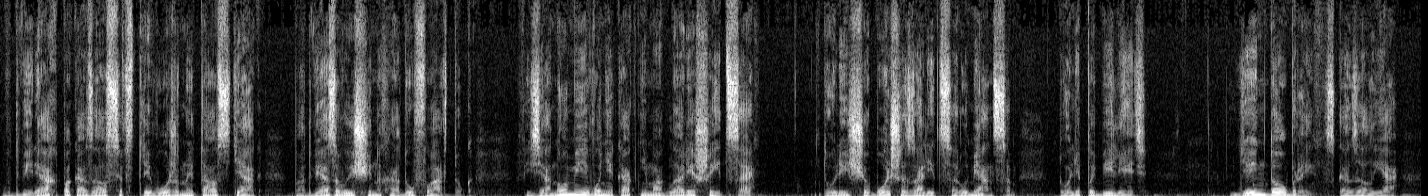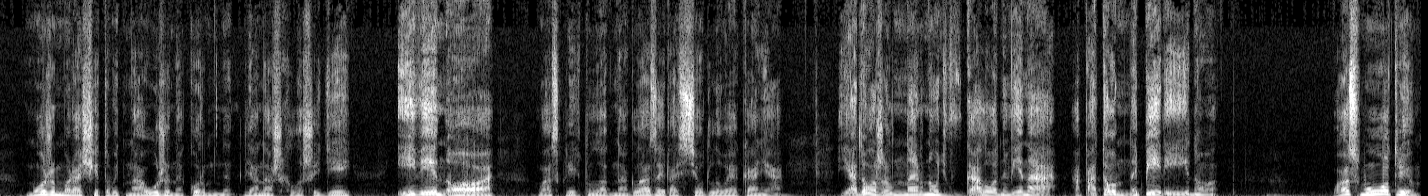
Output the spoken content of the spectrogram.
В дверях показался встревоженный толстяк, подвязывающий на ходу фартук. Физиономия его никак не могла решиться. То ли еще больше залиться румянцем, то ли побелеть. «День добрый», — сказал я. «Можем мы рассчитывать на ужин и корм для наших лошадей?» «И вино!» — воскликнул Одноглазый, расседлывая коня. «Я должен нырнуть в галлон вина, а потом на перину». «Посмотрим»,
